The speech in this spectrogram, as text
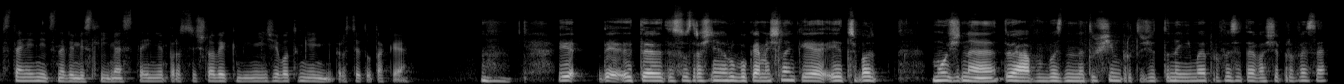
stejně nic nevymyslíme, stejně prostě člověk mění, život mění, prostě to tak je. je, je to, to jsou strašně hluboké myšlenky. Je, je třeba možné, to já vůbec netuším, protože to není moje profese, to je vaše profese,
